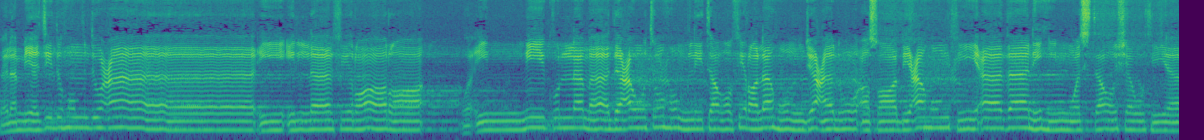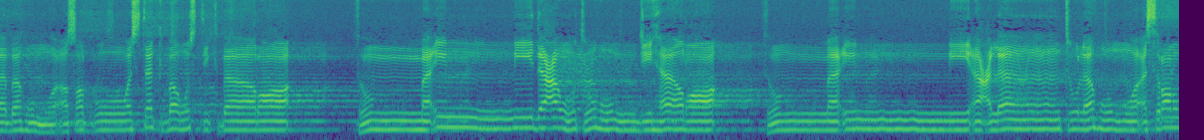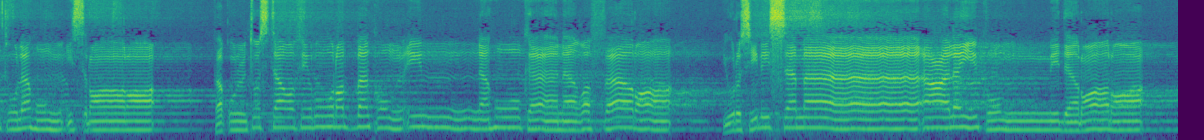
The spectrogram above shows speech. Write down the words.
فلم يزدهم دعائي إلا فرارا. وإني كلما دعوتهم لتغفر لهم جعلوا أصابعهم في آذانهم واستغشوا ثيابهم وأصروا واستكبروا استكبارا. ثم إني دعوتهم جهارا. ثم إني أعلنت لهم وأسررت لهم إسرارا فقلت استغفروا ربكم إنه كان غفارا يرسل السماء عليكم مدرارا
